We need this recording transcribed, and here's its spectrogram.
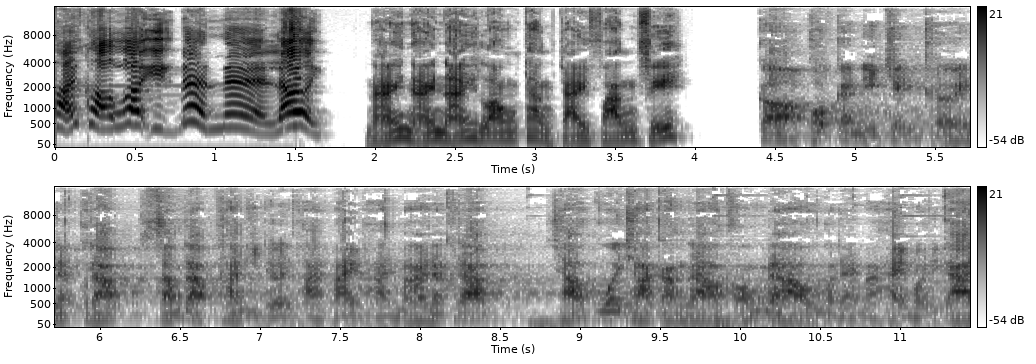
ขายของมาอีกแน่แน่เลย ไหนไหนไหนลองตั้งใจฟังสิ ก็พบกันอีกเช่นเคยนะครับสำหรับท่านที่เดินผ่านไปผ่านมานะครับ ชาวกล้วยชากังราวของเราก็ได้มาให้บริการ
